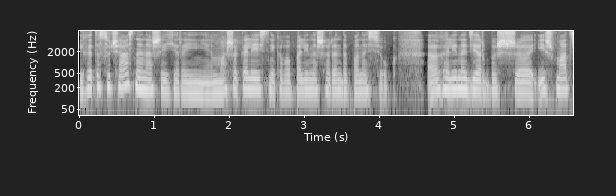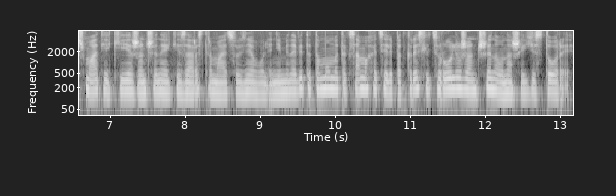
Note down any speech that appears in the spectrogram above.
і гэта сучасная нашай гераіне маша калеснікова паліна шарэнда панасюк галіна дзербыш і шмат шмат якія жанчыны якія зараз трымаюцца ў зняволенні. Менавіта таму мы таксама хацелі падкрэсліць ролю жанчына ў нашай гісторыі.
